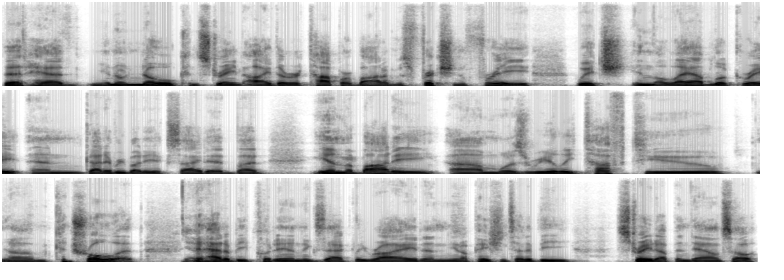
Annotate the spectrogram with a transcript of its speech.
that had, you know, no constraint either top or bottom, It was friction-free, which in the lab looked great and got everybody excited, but in the body um, was really tough to um, control it. It had to be put in exactly right, and, you know, patients had to be straight up and down. So,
